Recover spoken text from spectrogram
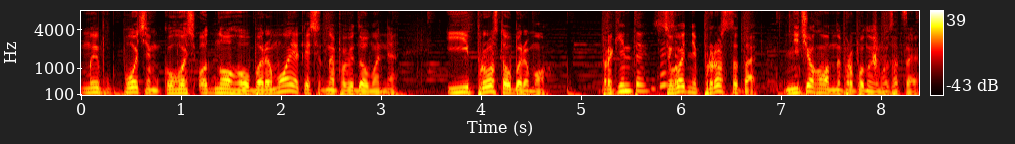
ми потім когось одного оберемо, якесь одне повідомлення, і просто оберемо. Прикиньте, сьогодні просто так. Нічого вам не пропонуємо за це.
